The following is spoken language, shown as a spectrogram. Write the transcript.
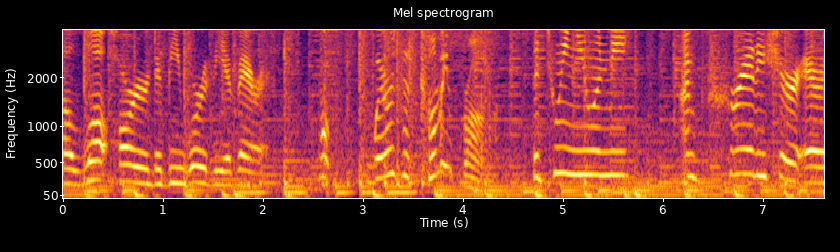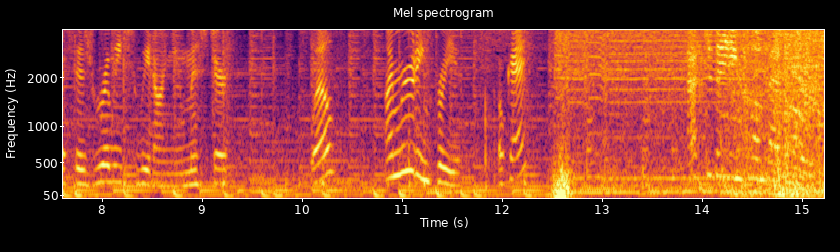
a lot harder to be worthy of Aerith. Wh- where is this coming from? Between you and me, I'm pretty sure Aerith is really sweet on you, mister. Well, I'm rooting for you, okay? Activating combat mode.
